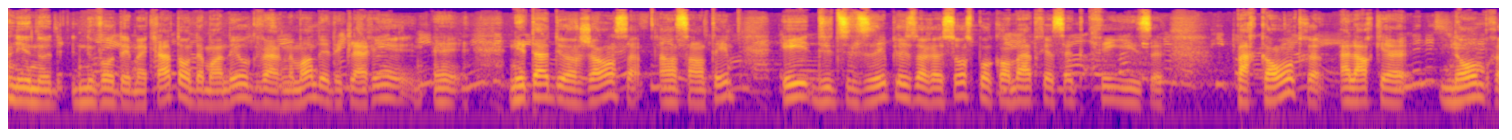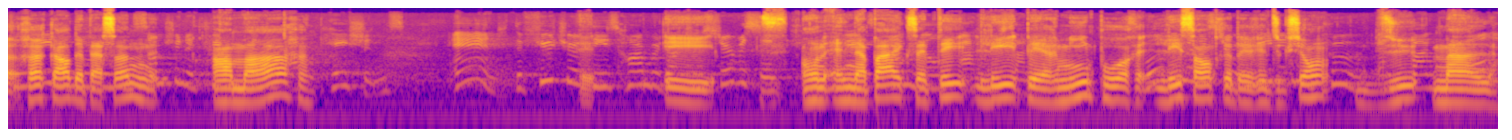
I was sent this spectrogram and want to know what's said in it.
Les nouveaux démocrates ont demandé au gouvernement de déclarer un, état d'urgence en santé et d'utiliser plus de ressources pour combattre cette crise. Par contre, alors que nombre record de personnes en meurent, et elle n'a pas accepté les permis pour les centres de réduction du mal?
